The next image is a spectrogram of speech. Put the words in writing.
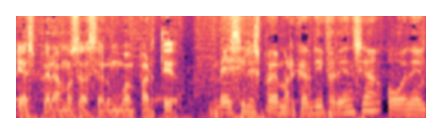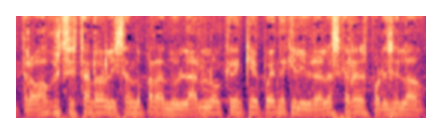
y esperamos hacer un buen partido. ¿Messi les puede marcar diferencia o en el trabajo que ustedes están realizando para anularlo creen que pueden equilibrar las carreras por ese lado?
